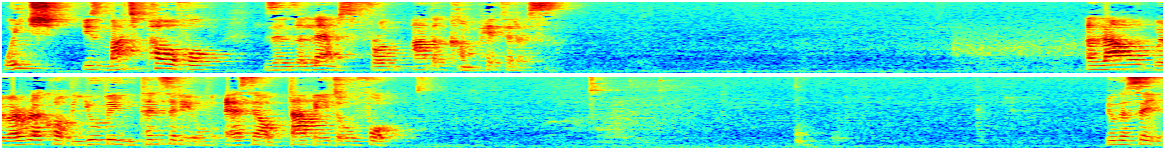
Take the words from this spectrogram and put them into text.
which is much powerful than the lamps from other competitors. And now we will record the UV intensity of ASL 8804. You can see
